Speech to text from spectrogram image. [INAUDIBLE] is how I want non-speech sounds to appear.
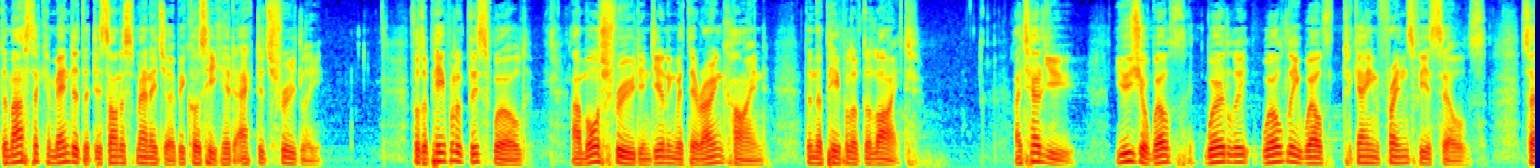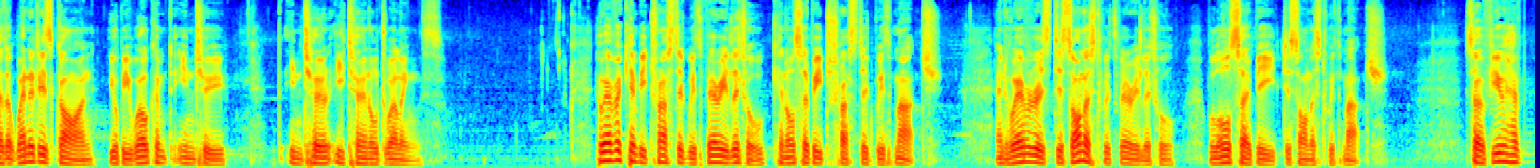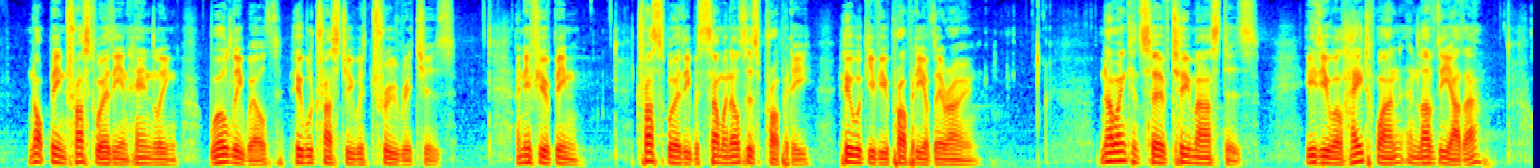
The master commended the dishonest manager because he had acted shrewdly. For the people of this world are more shrewd in dealing with their own kind than the people of the light. I tell you, use your wealth, worldly, worldly wealth to gain friends for yourselves, so that when it is gone, you'll be welcomed into inter- eternal dwellings. Whoever can be trusted with very little can also be trusted with much, and whoever is dishonest with very little will also be dishonest with much. So if you have not been trustworthy in handling worldly wealth, who will trust you with true riches? And if you've been trustworthy with someone else's property, who will give you property of their own? No one can serve two masters. Either you will hate one and love the other,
